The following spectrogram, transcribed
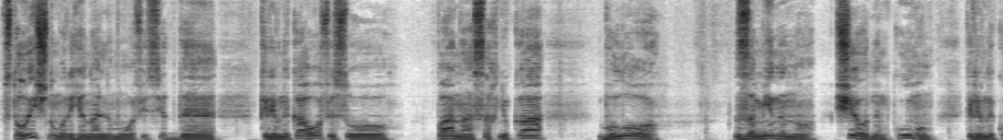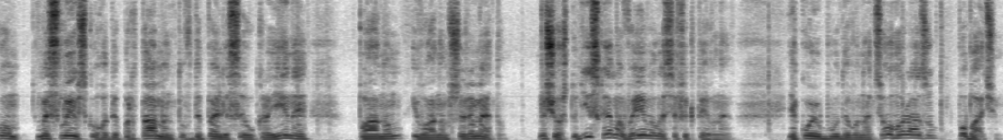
в столичному регіональному офісі, де керівника офісу пана Сахнюка було замінено ще одним кумом, керівником мисливського департаменту в ДП Ліси України паном Іваном Шереметом. Ну що ж, тоді схема виявилася ефективною. Якою буде вона цього разу, побачимо.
